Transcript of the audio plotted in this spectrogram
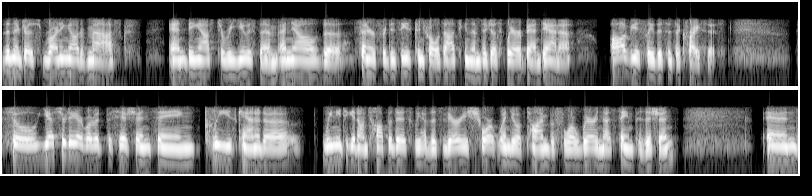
then they're just running out of masks and being asked to reuse them. And now the Center for Disease Control is asking them to just wear a bandana. Obviously, this is a crisis. So, yesterday I wrote a petition saying, please, Canada, we need to get on top of this. We have this very short window of time before we're in that same position. And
